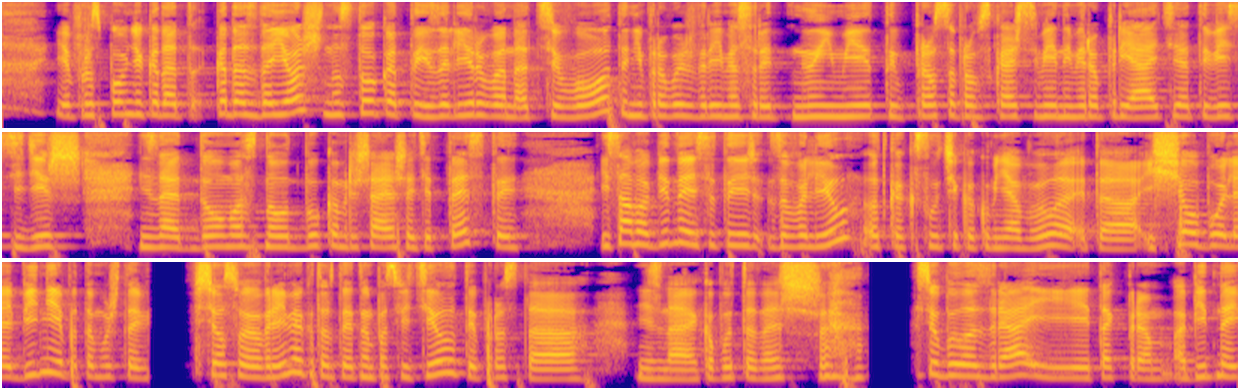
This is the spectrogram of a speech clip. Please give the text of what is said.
я просто помню, когда, когда сдаешь, настолько ты изолирован от всего, ты не проводишь время с родными, ты просто пропускаешь семейные мероприятия, ты весь сидишь, не знаю, дома с ноутбуком, решаешь эти тесты. И самое обидное, если ты завалил, вот как случай, как у меня было, это еще более обиднее, потому что все свое время, которое ты этому посвятил, ты просто, не знаю, как будто, знаешь, все было зря, и так прям обидно.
